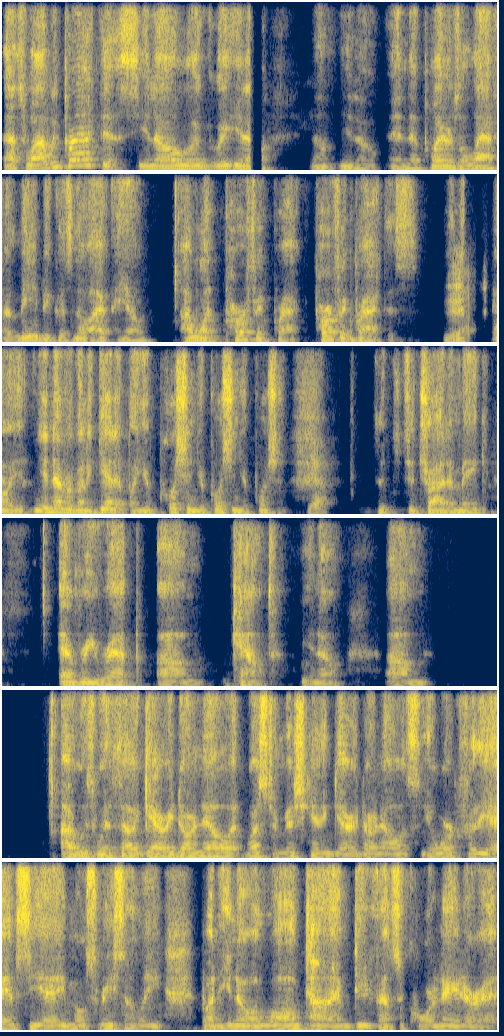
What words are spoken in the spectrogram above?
that's why we practice, you know, we, you know, you know, and the players will laugh at me because no, I, you know, I want perfect practice, perfect practice. You Yeah. Well, you're never going to get it, but you're pushing, you're pushing, you're pushing. Yeah. To, to try to make every rep um, count, you know. Um, I was with uh, Gary Darnell at Western Michigan, and Gary Darnell has you know, worked for the AFCA most recently, but you know a long time defensive coordinator at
